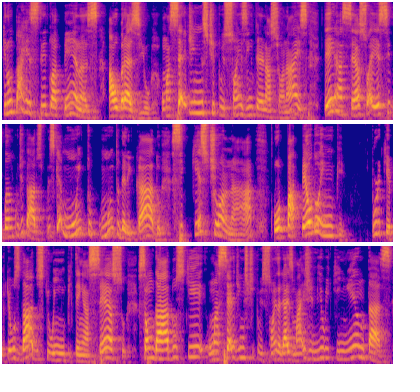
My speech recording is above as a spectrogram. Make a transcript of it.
que não está restrito apenas ao Brasil. Uma série de instituições internacionais têm acesso a esse banco de dados. Por isso que é muito, muito delicado se questionar o papel do INPE. Por quê? Porque os dados que o INPE tem acesso são dados que uma série de instituições, aliás, mais de 1.500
